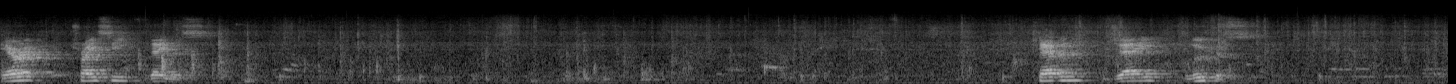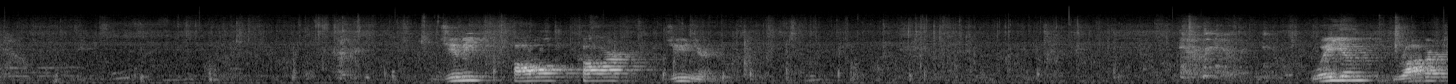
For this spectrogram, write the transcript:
Eric Tracy Davis. Kevin J. Lucas. Jimmy Paul Carr Jr. William Robert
